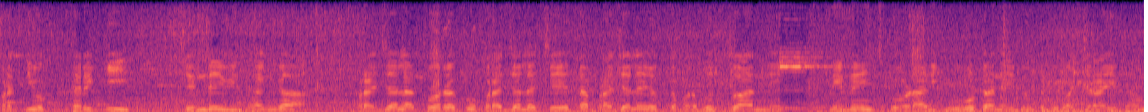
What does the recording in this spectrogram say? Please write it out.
ప్రతి ఒక్కరికి చెందే విధంగా ప్రజల కొరకు ప్రజల చేత ప్రజల యొక్క ప్రభుత్వాన్ని నిర్ణయించుకోవడానికి ఓటు అనేది ఒకటి వజ్రాయుధం.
